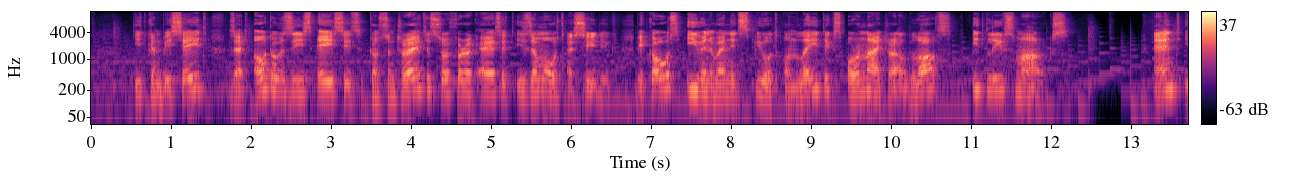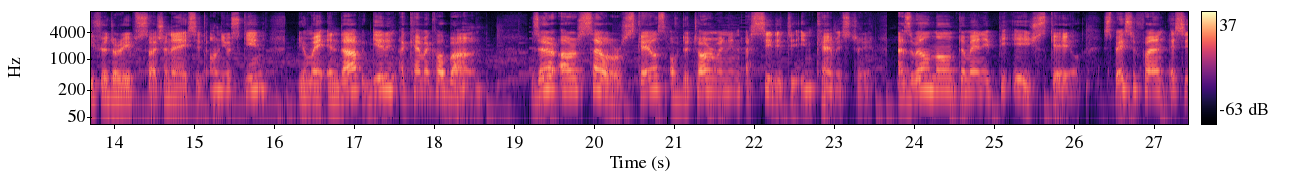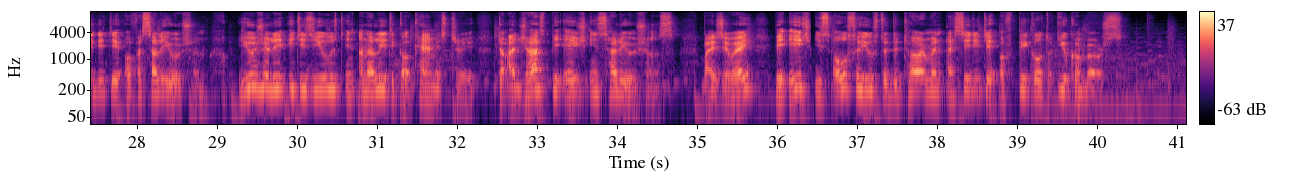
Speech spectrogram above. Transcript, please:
It can be said that out of these acids, concentrated sulfuric acid is the most acidic, because even when it's spilled on latex or nitrile gloves, it leaves marks. And if you drip such an acid on your skin, you may end up getting a chemical burn. There are several scales of determining acidity in chemistry, as well known to many pH scale, specifying acidity of a solution. Usually it is used in analytical chemistry to adjust pH in solutions. By the way, pH is also used to determine acidity of pickled cucumbers.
